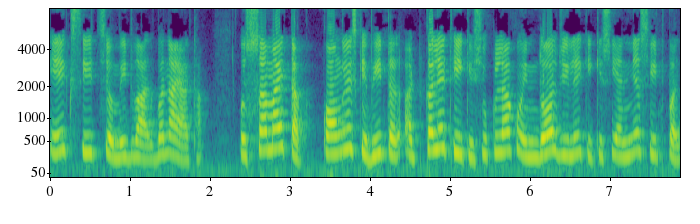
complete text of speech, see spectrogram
एक सीट से उम्मीदवार बनाया था। उस समय तक कांग्रेस के भीतर अटकलें थी कि शुक्ला को इंदौर ज़िले की किसी अन्य सीट पर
